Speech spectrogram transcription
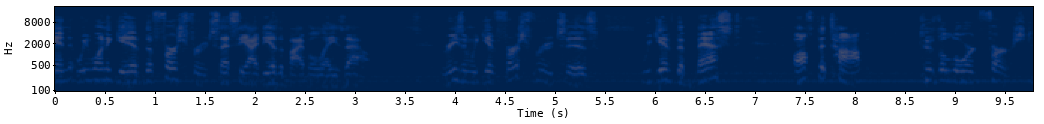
and we want to give the first fruits. That's the idea the Bible lays out. The reason we give first fruits is we give the best off the top to the Lord first.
